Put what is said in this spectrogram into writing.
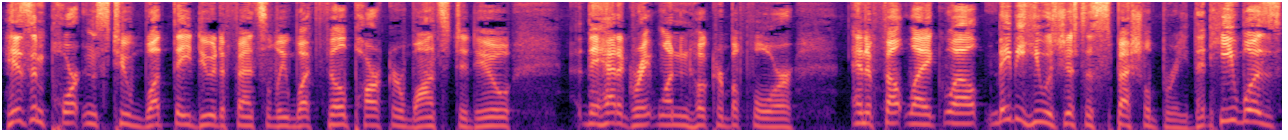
his importance to what they do defensively, what Phil Parker wants to do. They had a great one in Hooker before, and it felt like, well, maybe he was just a special breed, that he was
